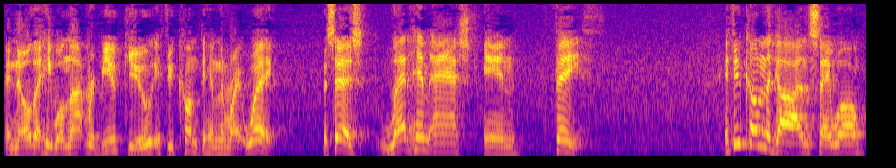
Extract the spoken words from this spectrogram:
And know that he will not rebuke you if you come to him the right way. It says, let him ask in faith. If you come to God and say, well,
